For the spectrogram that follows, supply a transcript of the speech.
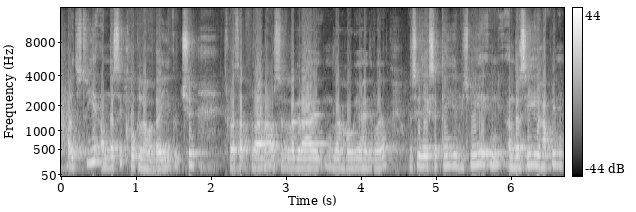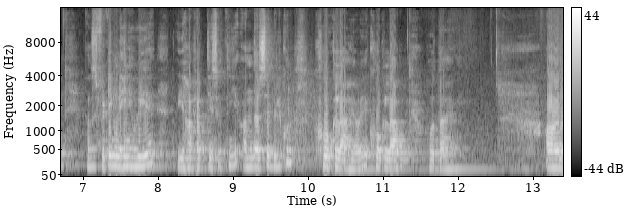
और दोस्तों ये अंदर से खोखला होगा ये कुछ थोड़ा सा पुराना और लग रहा है लग हो गया है दरवाज़ा उसको देख सकते हैं ये बीच में अंदर से यहाँ पे अंदर से फिटिंग नहीं हुई है तो यहाँ पे आप देख सकते हैं ये अंदर से बिल्कुल खोखला है और ये खोखला होता है। और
